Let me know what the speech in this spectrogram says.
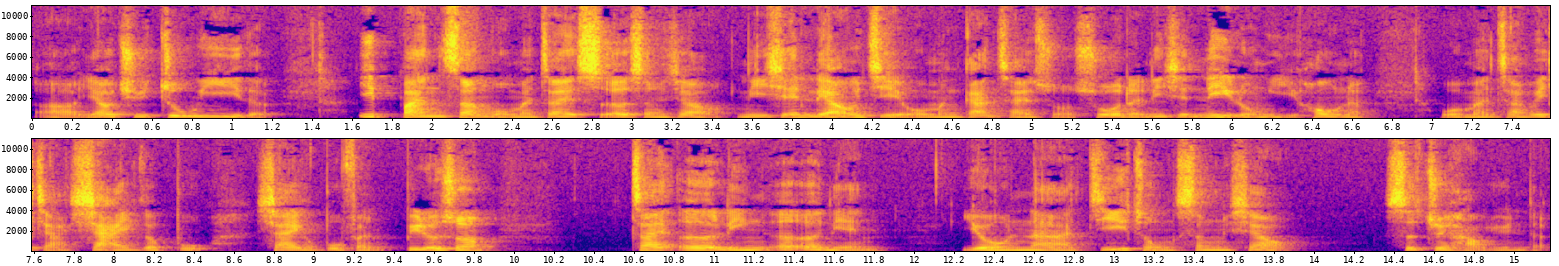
呃，要去注意的。一般上，我们在十二生肖，你先了解我们刚才所说的那些内容以后呢，我们才会讲下一个步，下一个部分。比如说，在二零二二年有哪几种生肖是最好运的？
